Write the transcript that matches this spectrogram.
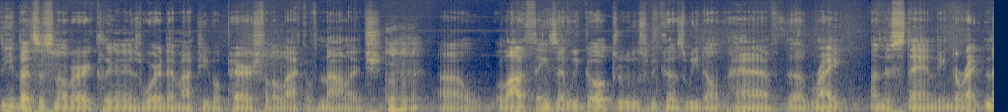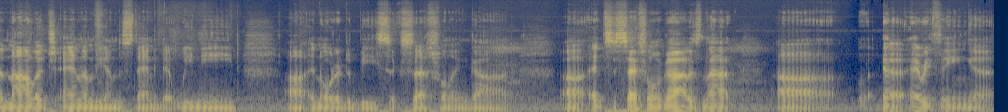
he lets us know very clearly in his word that my people perish for the lack of knowledge. Uh, a lot of things that we go through is because we don't have the right understanding, the right the knowledge and the understanding that we need uh, in order to be successful in God. Uh, and successful in God is not uh, uh, everything uh,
